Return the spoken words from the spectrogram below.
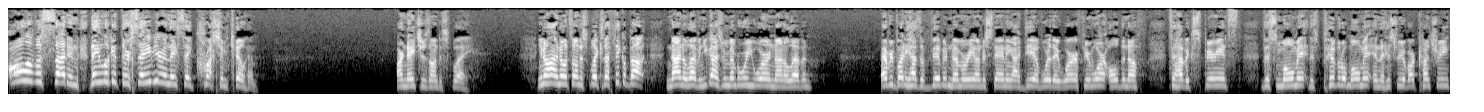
all of a sudden they look at their Savior and they say, crush him, kill him. Our nature's on display. You know how I know it's on display? Because I think about 9-11. You guys remember where you were in 9-11? Everybody has a vivid memory, understanding, idea of where they were. If you weren't old enough to have experienced this moment, this pivotal moment in the history of our country,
